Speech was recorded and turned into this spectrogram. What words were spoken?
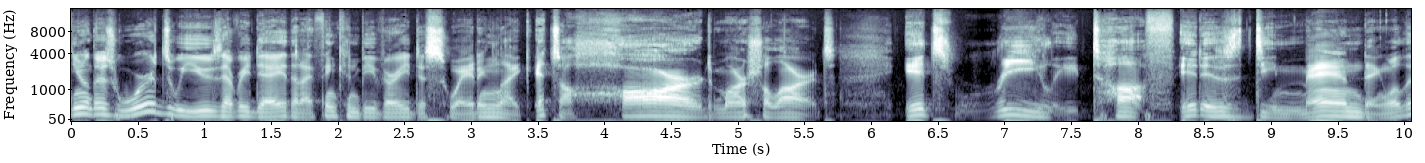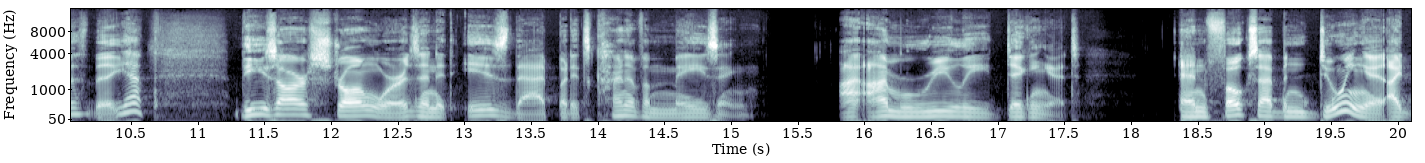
you know, there's words we use every day that I think can be very dissuading, like it's a hard martial art. It's really tough. It is demanding. Well, this, yeah, these are strong words, and it is that, but it's kind of amazing I, I'm really digging it. And folks, I've been doing it. I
